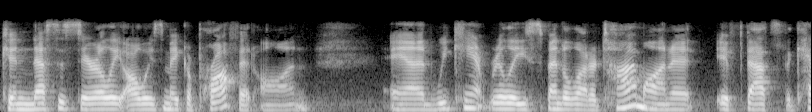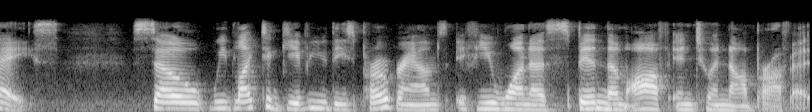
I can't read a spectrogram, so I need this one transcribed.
can necessarily always make a profit on and we can't really spend a lot of time on it if that's the case. So we'd like to give you these programs if you want to spin them off into a nonprofit.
